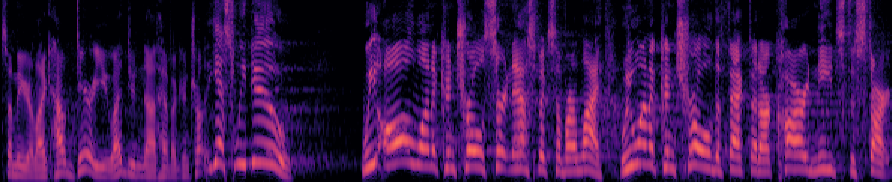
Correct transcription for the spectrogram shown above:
Some of you are like, How dare you? I do not have a control. Yes, we do. We all want to control certain aspects of our life. We want to control the fact that our car needs to start.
